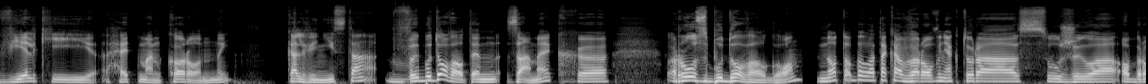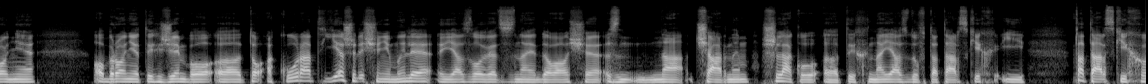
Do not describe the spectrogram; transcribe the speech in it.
wielki hetman koronny, kalwinista, wybudował ten zamek, rozbudował go. No to była taka warownia, która służyła obronie obronie tych ziem, bo e, to akurat, jeżeli się nie mylę, Jazłowiec znajdował się na czarnym szlaku e, tych najazdów tatarskich i tatarskich, e,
